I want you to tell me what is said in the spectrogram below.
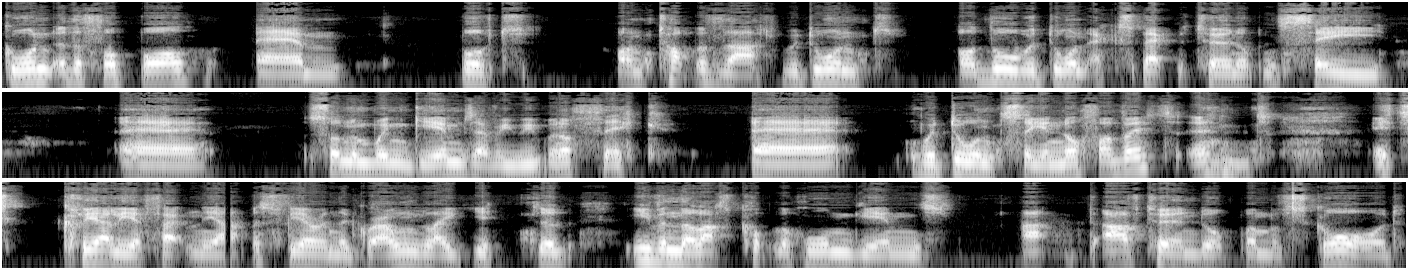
going to the football. Um, but on top of that, we don't, although we don't expect to turn up and see uh, Sunderland win games every week, we're not thick. Uh, we don't see enough of it, and it's clearly affecting the atmosphere in the ground. Like you, even the last couple of home games, I, I've turned up when we've scored,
